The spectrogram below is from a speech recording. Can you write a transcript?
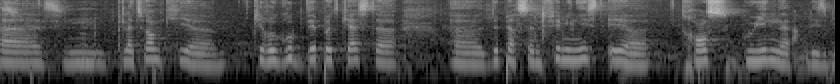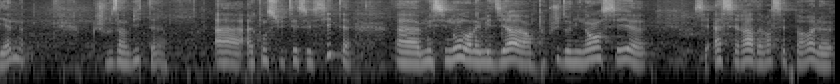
Euh, c'est une plateforme qui, euh, qui regroupe des podcasts euh, de personnes féministes et trans, gouines, lesbiennes. Je vous invite à, consulter ce site. mais sinon, dans les médias un peu plus dominants, c'est c'est assez rare d'avoir cette parole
